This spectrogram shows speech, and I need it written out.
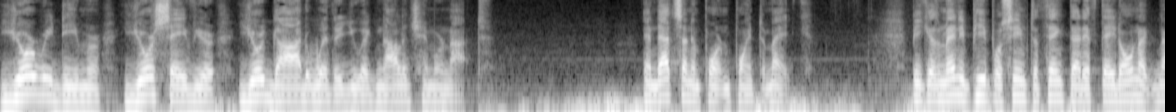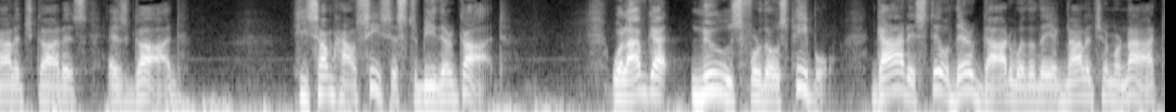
your Redeemer, your Savior, your God, whether you acknowledge Him or not. And that's an important point to make. Because many people seem to think that if they don't acknowledge God as, as God, he somehow ceases to be their God. Well, I've got news for those people. God is still their God, whether they acknowledge Him or not.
